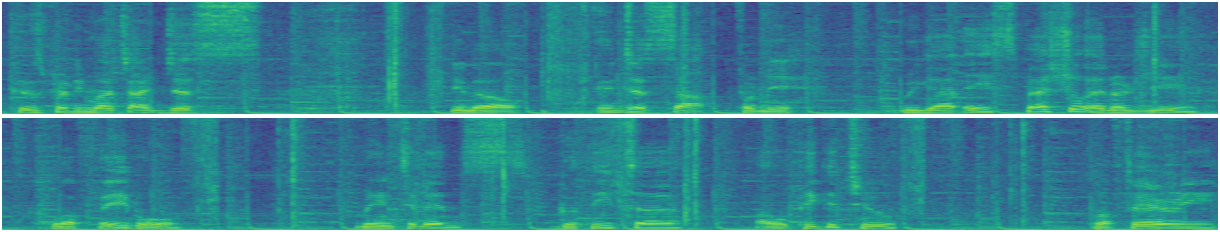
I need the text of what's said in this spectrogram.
Because pretty much I just... You know, it just sucked for me. We got a Special Energy, Clefable, Maintenance, Gothita, oh Pikachu, Clefairy,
